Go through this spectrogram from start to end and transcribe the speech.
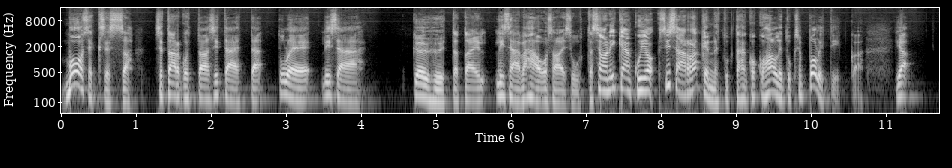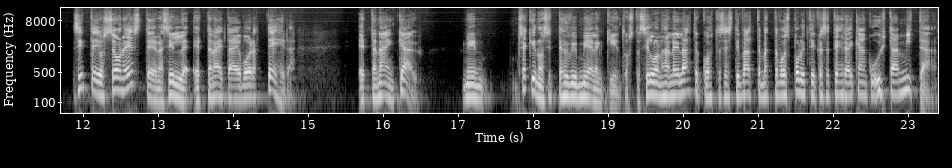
Mooseksessa se tarkoittaa sitä, että tulee lisää köyhyyttä tai lisää vähäosaisuutta. Se on ikään kuin jo sisään rakennettu tähän koko hallituksen politiikkaan. Ja sitten jos se on esteenä sille, että näitä ei voida tehdä, että näin käy, niin sekin on sitten hyvin mielenkiintoista. Silloin hän ei lähtökohtaisesti välttämättä voisi politiikassa tehdä ikään kuin yhtään mitään.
